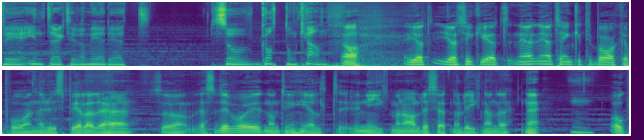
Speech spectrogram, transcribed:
det interaktiva mediet så gott de kan. Ja, Jag, jag tycker ju att, när jag, när jag tänker tillbaka på när du spelade det här, så alltså det var ju någonting helt unikt. Man har aldrig sett något liknande. Mm. Och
